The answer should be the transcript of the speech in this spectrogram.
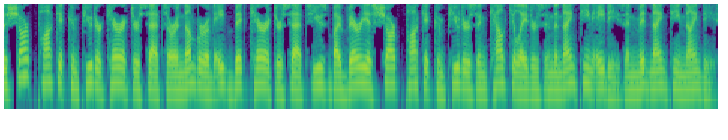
The Sharp Pocket computer character sets are a number of 8-bit character sets used by various Sharp Pocket computers and calculators in the 1980s and mid-1990s.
